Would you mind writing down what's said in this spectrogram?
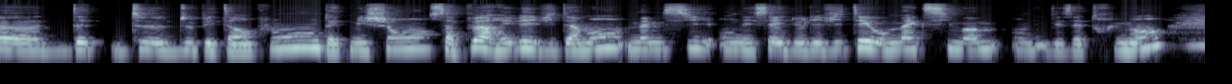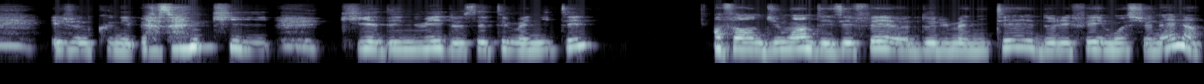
euh, de, péter un plomb, d'être méchant. Ça peut arriver évidemment, même si on essaye de l'éviter au maximum. On est des êtres humains et je ne connais personne qui, qui est dénué de cette humanité, enfin du moins des effets euh, de l'humanité, de l'effet émotionnel.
